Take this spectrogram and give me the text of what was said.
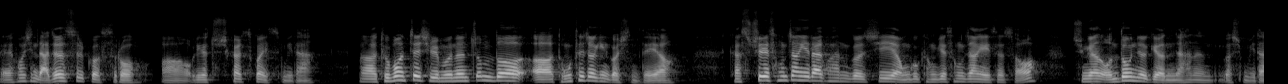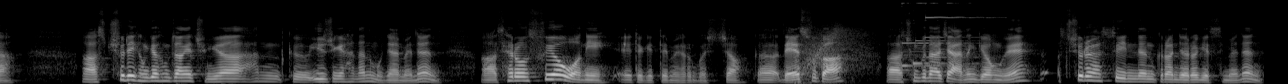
에, 훨씬 낮았을 것으로 어, 우리가 추측할 수가 있습니다. 아, 두 번째 질문은 좀더 어, 동태적인 것인데요. 그러니까 수출의 성장이라고 하는 것이 영국 경제 성장에 있어서 중요한 원동력이었냐 하는 것입니다. 아, 수출이 경제 성장의 중요한 그 이유 중에 하나는 뭐냐면은 아, 새로운 수요원이 되기 때문에 그런 것이죠. 그러니까 내수가 아, 충분하지 않은 경우에 수출을 할 수 있는 그런 여력이 있으면은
